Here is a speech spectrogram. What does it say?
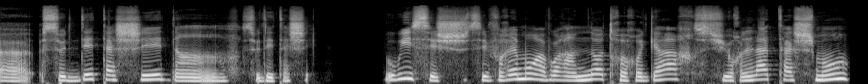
euh, se détacher d'un... se détacher. Oui, c'est vraiment avoir un autre regard sur l'attachement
